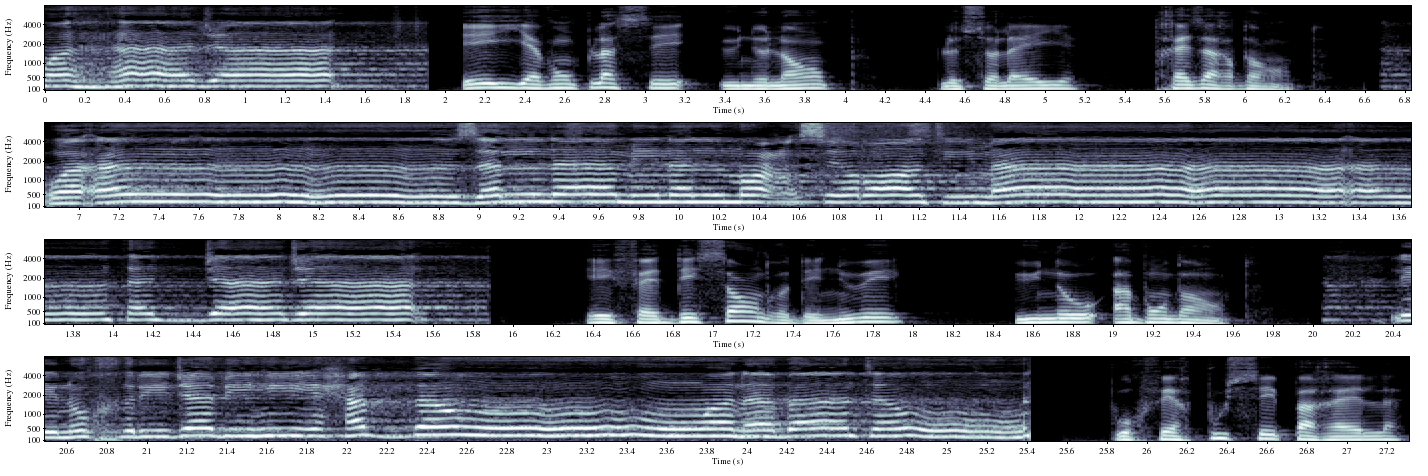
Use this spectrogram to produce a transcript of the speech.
وهاجا et y avons placé une lampe, le soleil, très ardente وأنزلنا من المعصرات ماء ثجاجا et fait descendre des nuées une eau abondante. Pour faire pousser par elle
